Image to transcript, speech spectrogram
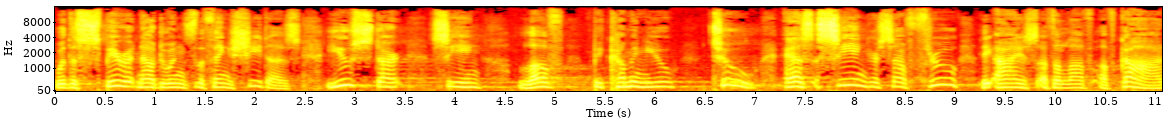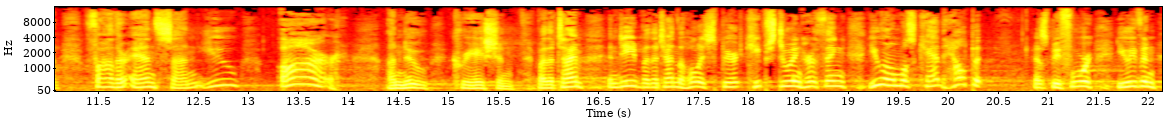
with the Spirit now doing the things she does, you start seeing love becoming you too, as seeing yourself through the eyes of the love of God, Father and Son, you are a new creation. By the time, indeed, by the time the Holy Spirit keeps doing her thing, you almost can't help it. As before you even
